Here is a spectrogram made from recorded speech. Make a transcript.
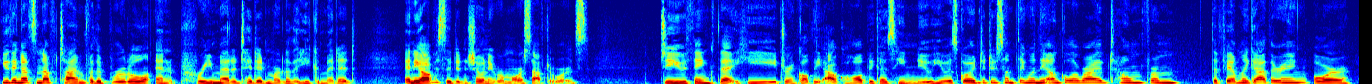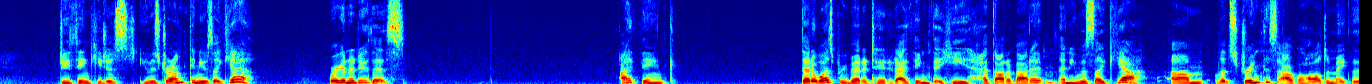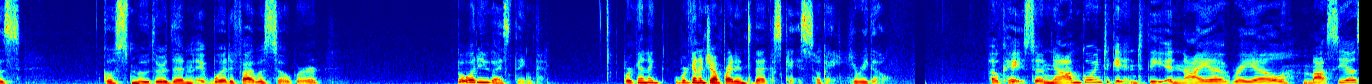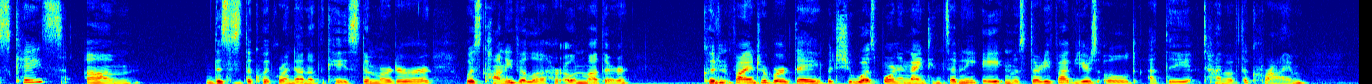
You think that's enough time for the brutal and premeditated murder that he committed? And he obviously didn't show any remorse afterwards. Do you think that he drank all the alcohol because he knew he was going to do something when the uncle arrived home from the family gathering? Or do you think he just he was drunk and he was like, Yeah, we're gonna do this? I think that it was premeditated. I think that he had thought about it and he was like, Yeah, um, let's drink this alcohol to make this go smoother than it would if I was sober. But what do you guys think? We're gonna we're gonna jump right into the next case. Okay, here we go. Okay, so now I'm going to get into the Anaya Rael Macias case. Um, this is the quick rundown of the case. The murderer was Connie Villa, her own mother. Couldn't find her birthday, but she was born in 1978 and was 35 years old at the time of the crime.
